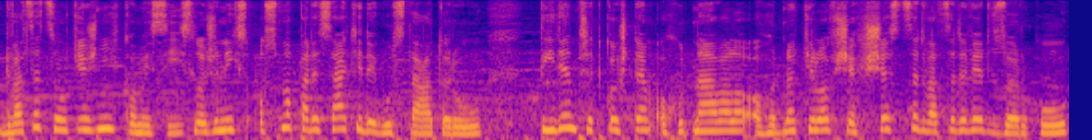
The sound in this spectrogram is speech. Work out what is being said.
20 soutěžních komisí složených z 58 degustátorů týden před koštem ochutnávalo a hodnotilo všech 629 vzorků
